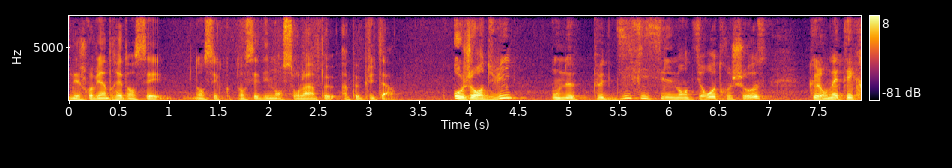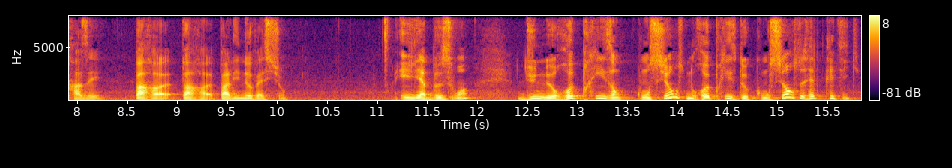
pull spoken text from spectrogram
mais je reviendrai dans ces, dans ces, dans ces dimensions-là un peu, un peu plus tard. Aujourd'hui, on ne peut difficilement dire autre chose que l'on est écrasé par, par, par l'innovation. il y a besoin d'une reprise en conscience, une reprise de conscience de cette critique.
